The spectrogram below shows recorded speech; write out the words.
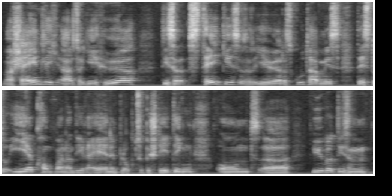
wahrscheinlich, also je höher dieser Stake ist, also je höher das Guthaben ist, desto eher kommt man an die Reihe, einen Block zu bestätigen. Und äh, über diesen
